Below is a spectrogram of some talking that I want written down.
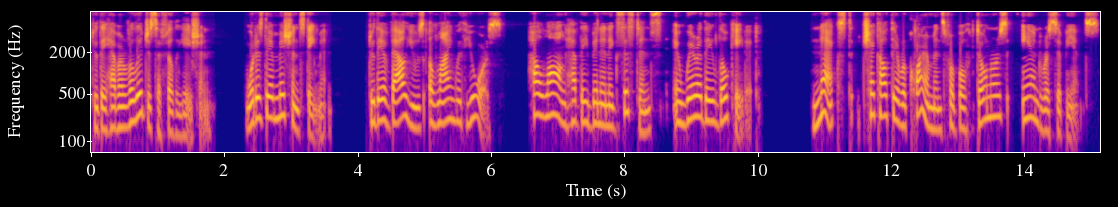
Do they have a religious affiliation? What is their mission statement? Do their values align with yours? How long have they been in existence and where are they located? Next, check out their requirements for both donors and recipients.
